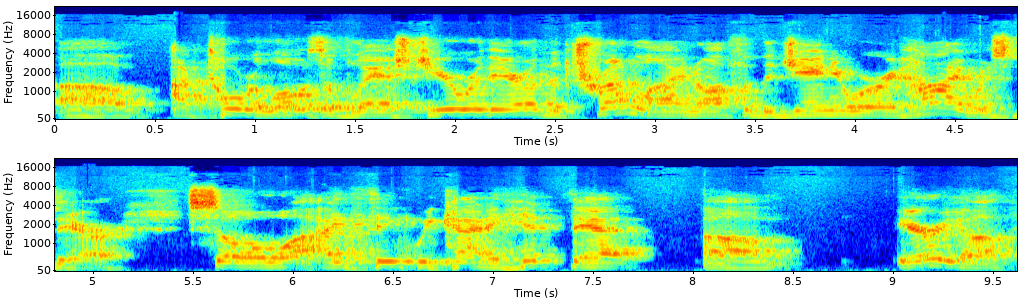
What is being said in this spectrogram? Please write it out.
uh, October lows of last year were there, and the trend line off of the January high was there. So I think we kind of hit that um, area,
